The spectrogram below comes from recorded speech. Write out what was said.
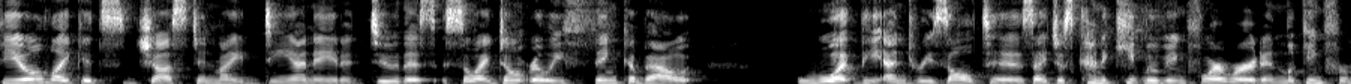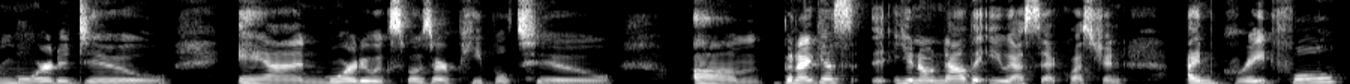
feel like it's just in my DNA to do this, so I don't really think about what the end result is. I just kinda keep moving forward and looking for more to do and more to expose our people to. Um, but I guess, eh, you know, now that you asked that question, I'm grateful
